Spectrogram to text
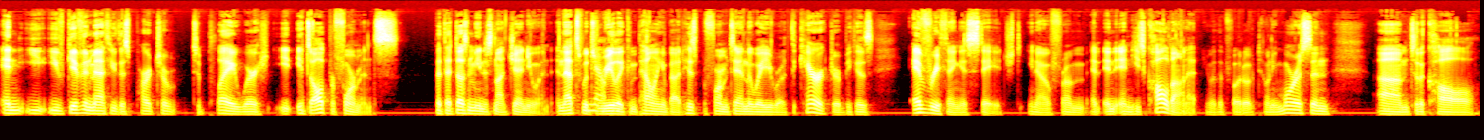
And you, you've given Matthew this part to to play where it, it's all performance, but that doesn't mean it's not genuine. And that's what's No. really compelling about his performance and the way you wrote the character, because everything is staged. You know, from and, and, he's called on it. You know, the photo of Toni Morrison, um, to the call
